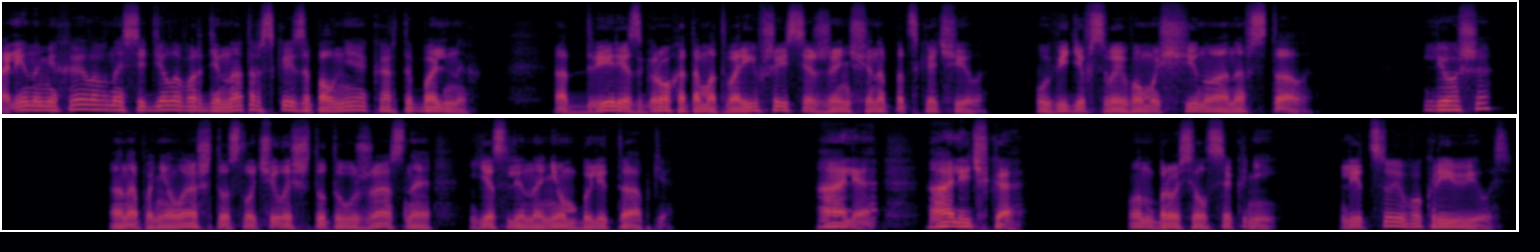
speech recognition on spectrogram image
Алина Михайловна сидела в ординаторской, заполняя карты больных. От двери с грохотом отворившейся женщина подскочила. Увидев своего мужчину, она встала. «Лёша?» Она поняла, что случилось что-то ужасное, если на нем были тапки. «Аля! Алечка!» Он бросился к ней. Лицо его кривилось.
